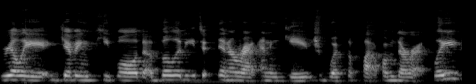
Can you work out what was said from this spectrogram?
really giving people the ability to interact and engage with the platform directly,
